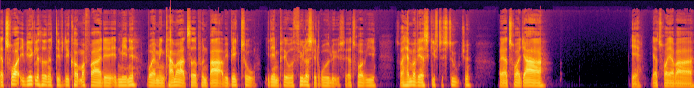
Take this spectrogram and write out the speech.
Jeg tror i virkeligheden, at det, det kommer fra et, øh, et minde, hvor jeg med en kammerat sad på en bar, og vi begge to i den periode følte os lidt rodløse. Jeg tror, vi, jeg tror, han var ved at skifte studie, og jeg tror, at jeg, ja, jeg tror, jeg var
